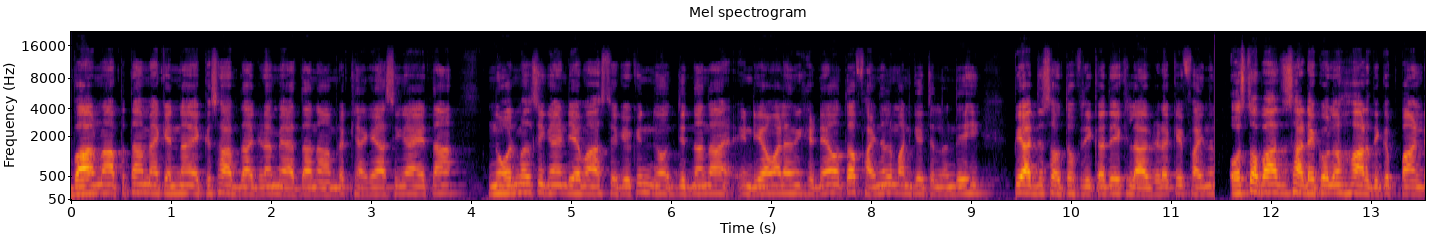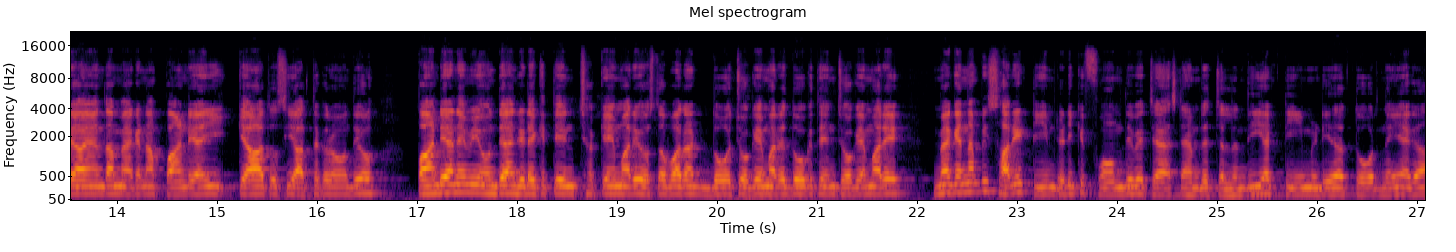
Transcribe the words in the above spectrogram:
ਵਾਰਮ ਅਪ ਤਾਂ ਮੈਂ ਕਹਿੰਦਾ ਇੱਕ ਹਿਸਾਬ ਦਾ ਜਿਹੜਾ ਮੈਚ ਦਾ ਨਾਮ ਰੱਖਿਆ ਗਿਆ ਸੀਗਾ, ਇਹ ਤਾਂ ਨੋਰਮਲ ਸੀਗਾ ਇੰਡੀਆ ਵਾਸਤੇ, ਕਿਉਂਕਿ ਨੋ- ਜਿੱਦਾਂ ਦਾ ਇੰਡੀਆ ਵਾਲਿਆਂ ਨੇ ਖੇਡਿਆ, ਉਹ ਤਾਂ ਫਾਈਨਲ ਮੰਨ ਕੇ ਚੱਲਣ ਦੇ ਹੀ ਵੀ ਅੱਜ ਸਾਊਥ ਅਫਰੀਕਾ ਦੇ ਖਿਲਾਫ ਜਿਹੜਾ ਕਿ ਫਾਈਨਲ ਉਸ ਤੋਂ ਬਾਅਦ ਸਾਡੇ ਕੋਲ ਹਾਰਦਿਕ ਪਾਂਡਿਆ ਆ ਜਾਂਦਾ ਮੈਂ ਕਹਿੰਦਾ ਪਾਂਡਿਆ ਜੀ, ਕਿਆ ਤੁਸੀਂ ਹੱਥ ਕਰਾਉਂਦੇ ਹੋ? ਪਾਂਡਿਆ ਨੇ ਵੀ ਆਉਂਦਿਆਂ ਜਿਹੜੇ ਕਿ ਤਿੰਨ ਛੱਕੇ ਮਾਰੇ, ਉਸ ਤੋਂ ਬਾਅਦ ਦੋ ਚੌਕੇ ਮਾਰੇ, ਦੋ ਕਿ ਤਿੰਨ ਚੌਕੇ ਮਾਰੇ। ਮੈਂ ਕਹਿੰਦਾ ਵੀ ਸਾਰੀ ਟੀਮ ਜਿਹੜੀ ਕਿ ਫਾਰਮ ਦੇ ਵਿੱਚ ਇਸ ਟਾਈਮ ਤੇ ਚੱਲਣ ਦੀ ਆ ਟੀਮ ਇੰਡੀਆ ਦਾ ਤੌਰ ਨਹੀਂ ਹੈਗਾ।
